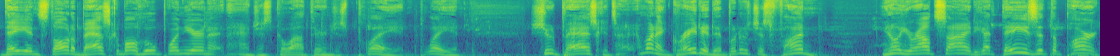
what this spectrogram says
they installed a basketball hoop one year, and I, just go out there and just play and play and shoot baskets. I wasn't great at it, but it was just fun. You know, you're outside. You got days at the park.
